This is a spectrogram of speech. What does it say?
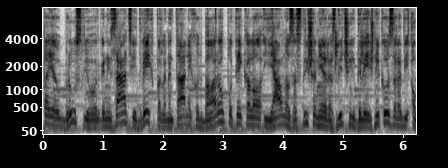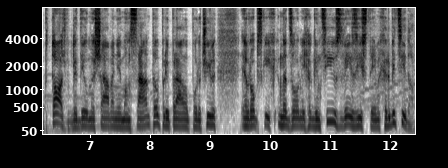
pa je v Bruslju v organizaciji dveh parlamentarnih odborov potekalo javno zaslišanje različnih deležnikov zaradi obtožb glede vmešavanja Monsanta v pripravo poročil evropskih nadzornih agencij v zvezi s tem herbicidom.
